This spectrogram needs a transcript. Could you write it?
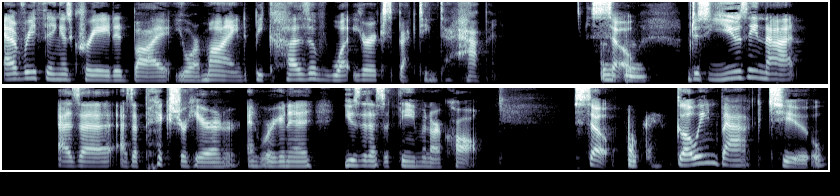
everything is created by your mind because of what you're expecting to happen. So mm-hmm. I'm just using that as a as a picture here and we're going to use it as a theme in our call. So, okay. going back to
